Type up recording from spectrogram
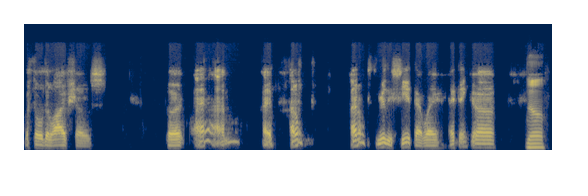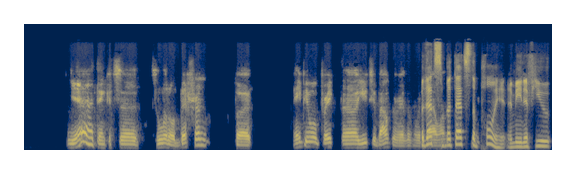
with all the live shows. But I I'm, I I don't I don't really see it that way. I think uh no. yeah I think it's a it's a little different, but maybe we'll break the YouTube algorithm with but that that's one. but that's the point i mean if you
